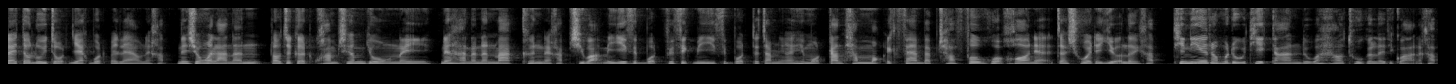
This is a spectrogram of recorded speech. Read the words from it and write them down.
ได้ตะลุยโจทย์แยกบทไปแล้วนะครับ ในช่วงเวลานั้นเราจะเกิดความเชื่อมโยงในเนื้อหานั้นๆมากขึ้นนะครับ ชีวะมี 20 บท ฟิสิกส์มี 20 บท จะจำยังไงให้หมด การทำ mock exam แบบ shuffle หัวข้อเนี่ยจะช่วยได้เยอะเลยครับ ทีนี้เรามาดูวิธีการหรือว่า how to กันเลยดีกว่านะครับ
